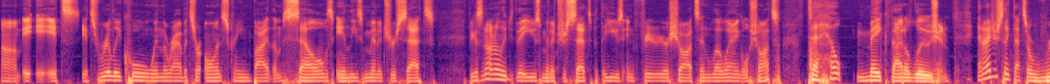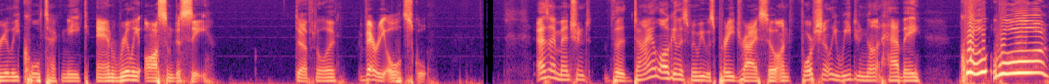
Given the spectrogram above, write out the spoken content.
Um, it, it's it's really cool when the rabbits are on screen by themselves in these miniature sets because not only do they use miniature sets, but they use inferior shots and low angle shots to help make that illusion. And I just think that's a really cool technique and really awesome to see. Definitely. Very old school. As I mentioned, the dialogue in this movie was pretty dry, so unfortunately, we do not have a quote war.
